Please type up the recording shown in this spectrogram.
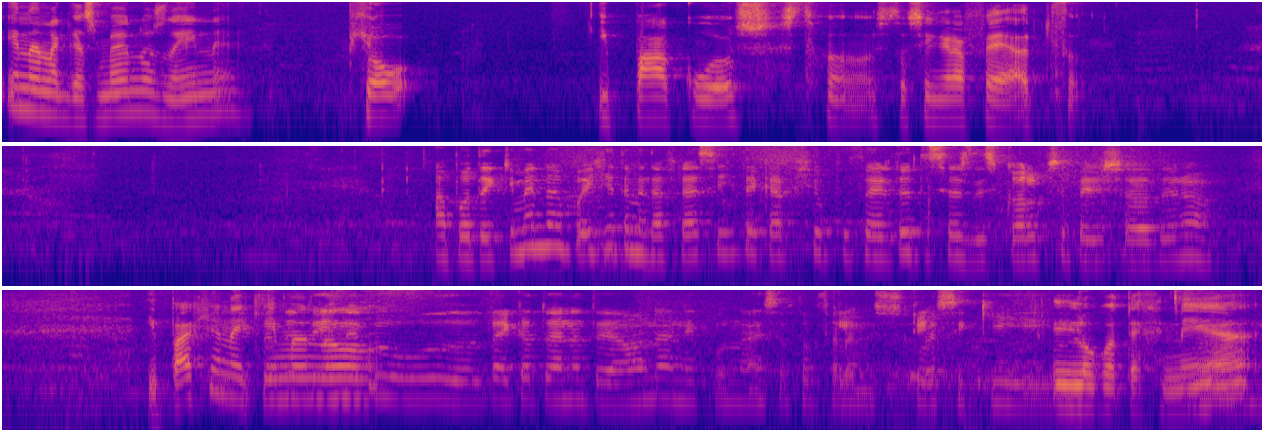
είναι αναγκασμένος να είναι πιο υπάκουος στο, στο συγγραφέα του. Από τα κείμενα που έχετε μεταφράσει, έχετε κάποιο που θεωρείτε ότι σας δυσκόλεψε περισσότερο; Υπάρχει ένα κείμενο... Είναι του 19ου αιώνα, ανήκουν σε αυτό που θα λέμε κλασική... Λογοτεχνία.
